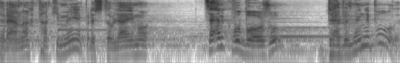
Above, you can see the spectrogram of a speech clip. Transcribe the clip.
теренах, так і ми представляємо церкву Божу, де би ми не були.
